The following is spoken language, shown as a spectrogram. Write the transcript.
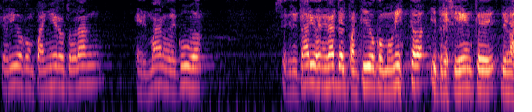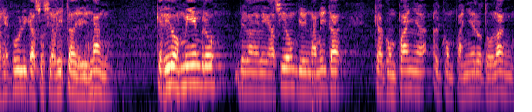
Querido compañero Tolán, hermano de Cuba, secretario general del Partido Comunista y presidente de la República Socialista de Vietnam, queridos miembros de la delegación vietnamita que acompaña al compañero Tolán,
